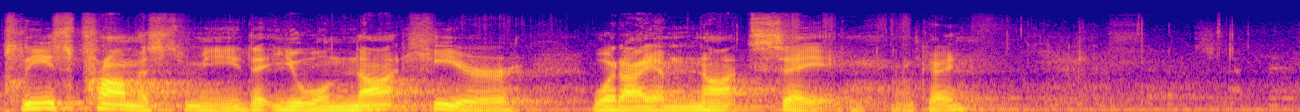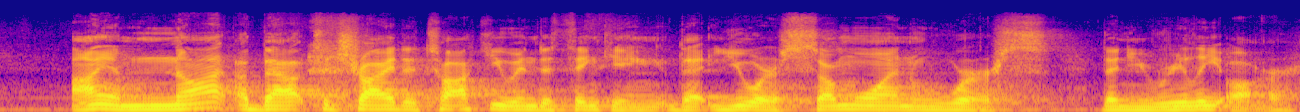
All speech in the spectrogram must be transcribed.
please promise me that you will not hear what I am not saying, okay? I am not about to try to talk you into thinking that you are someone worse than you really are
